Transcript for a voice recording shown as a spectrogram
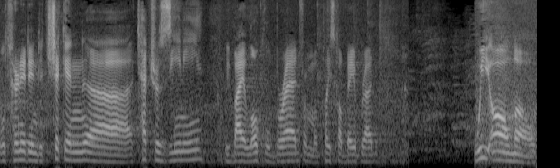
We'll turn it into chicken uh, tetrazzini. We buy local bread from a place called Bay Bread. We all know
